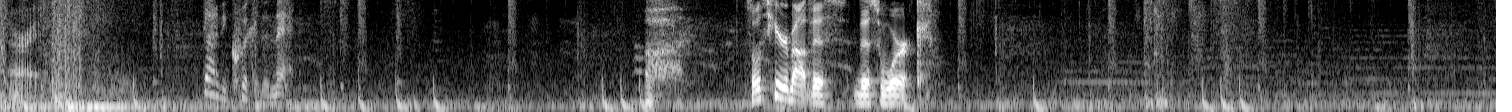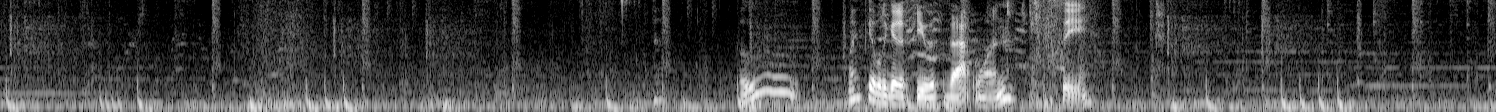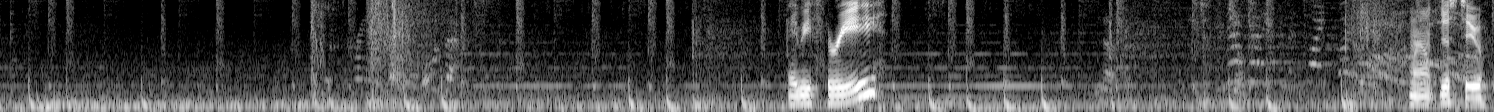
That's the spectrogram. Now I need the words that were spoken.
All right. Gotta be quicker than that. So let's hear about this this work. Few with that one. Let's see. Maybe three? Well, just two.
